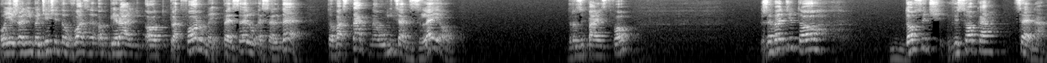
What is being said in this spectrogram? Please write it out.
bo jeżeli będziecie tą władzę odbierali od Platformy, PSL-u, SLD, to was tak na ulicach zleją, drodzy Państwo, że będzie to dosyć wysoka cena.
